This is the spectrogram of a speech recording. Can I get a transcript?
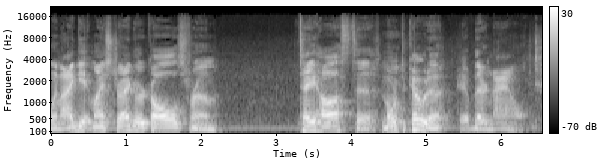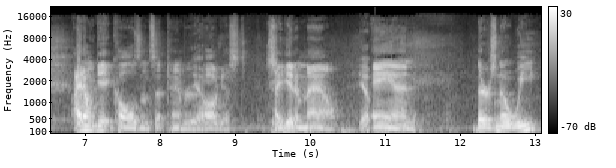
when I get my straggler calls from Tejas to North mm-hmm. Dakota, Yep. they're now. I don't get calls in September or Yep. August. I get them now. Yep. And there's no wheat.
